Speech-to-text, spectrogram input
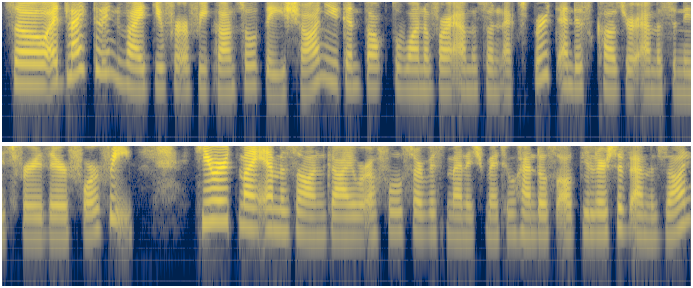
So I'd like to invite you for a free consultation. You can talk to one of our Amazon experts and discuss your Amazon needs further for free. Here at My Amazon Guy, we're a full service management who handles all pillars of Amazon.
